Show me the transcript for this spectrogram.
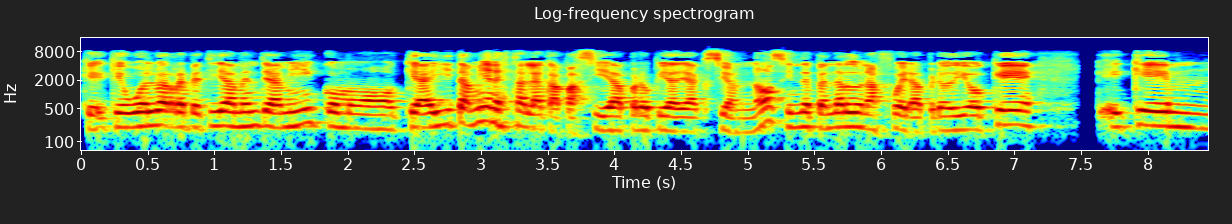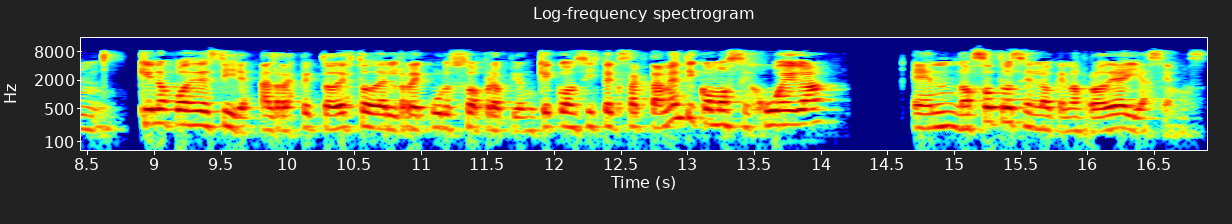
que, vuelve repetidamente a mí, como que ahí también está la capacidad propia de acción, ¿no? Sin depender de una afuera, pero digo, ¿qué, qué, mm, ¿Qué nos puedes decir al respecto de esto del recurso propio? ¿En qué consiste exactamente y cómo se juega en nosotros, en lo que nos rodea y hacemos?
